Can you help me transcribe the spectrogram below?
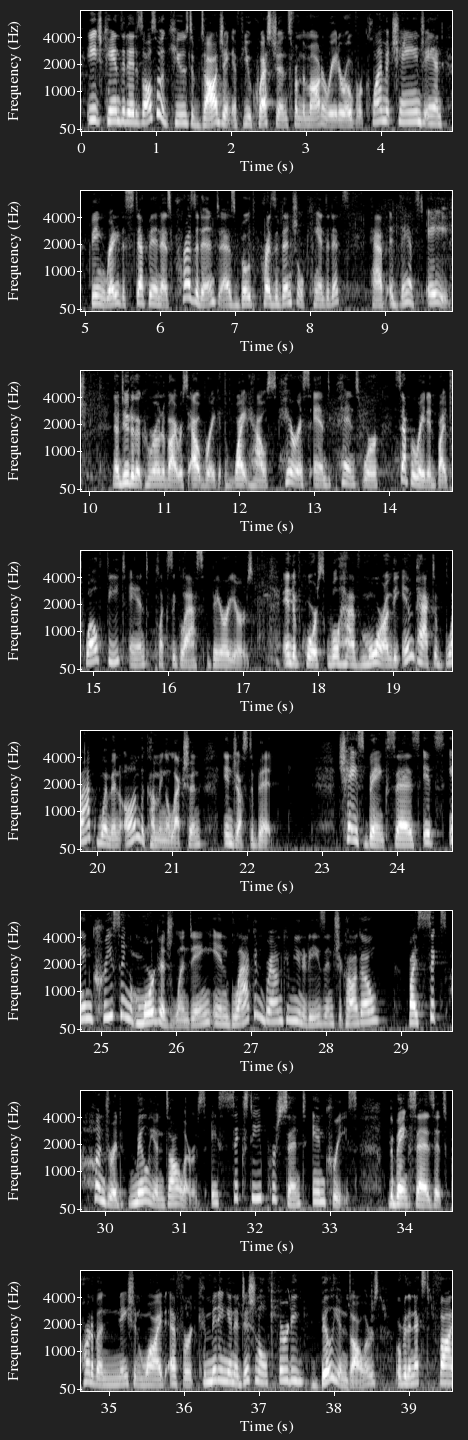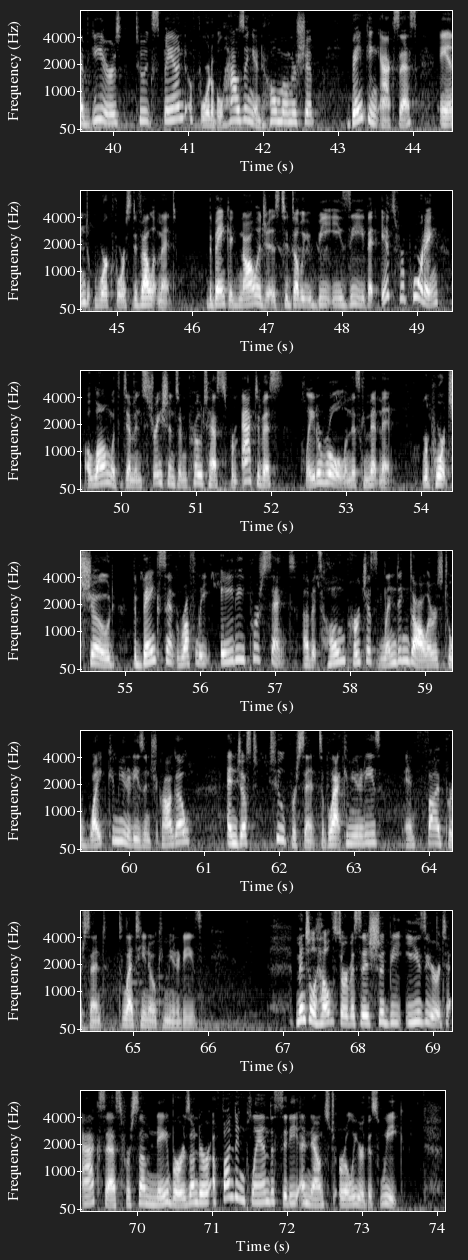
Each candidate is also accused of dodging a few questions from the moderator over climate change and being ready to step in as president as both presidential candidates have advanced age. Now, due to the coronavirus outbreak at the White House, Harris and Pence were separated by 12 feet and plexiglass barriers. And of course, we'll have more on the impact of black women on the coming election in just a bit. Chase Bank says it's increasing mortgage lending in black and brown communities in Chicago by $600 million, a 60% increase. The bank says it's part of a nationwide effort committing an additional $30 billion over the next five years to expand affordable housing and homeownership, banking access, and workforce development. The bank acknowledges to WBEZ that its reporting, along with demonstrations and protests from activists, played a role in this commitment. Reports showed the bank sent roughly 80% of its home purchase lending dollars to white communities in Chicago and just 2% to black communities and 5% to Latino communities. Mental health services should be easier to access for some neighbors under a funding plan the city announced earlier this week.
